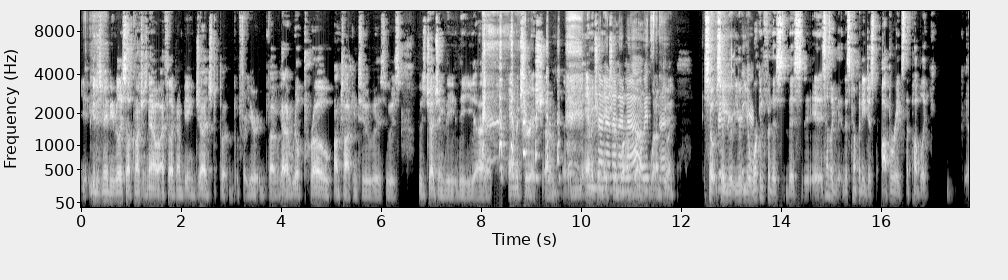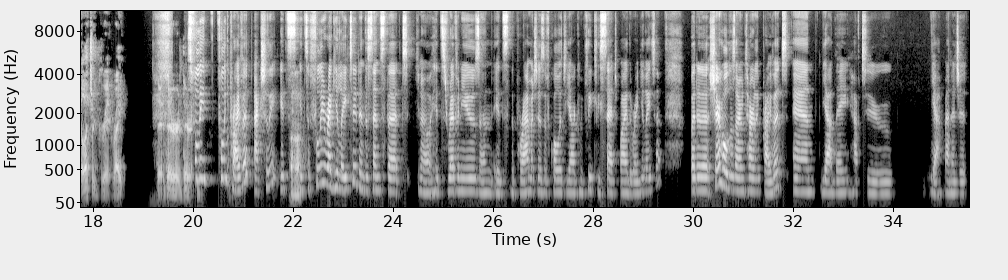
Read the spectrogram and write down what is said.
You just made me really self conscious now. I feel like I'm being judged, but for your, I've got a real pro I'm talking to is who is who's judging the the uh, amateurish um, amateur no, nature no, no, of, what, of what, I'm, what I'm doing. So so you're you're, you're working for this this. It sounds like this company just operates the public electric grid, right? They're, they're, they're it's fully fully private. Actually, it's uh-huh. it's a fully regulated in the sense that you know its revenues and its the parameters of quality are completely set by the regulator. But uh, shareholders are entirely private, and yeah, they have to yeah manage it,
